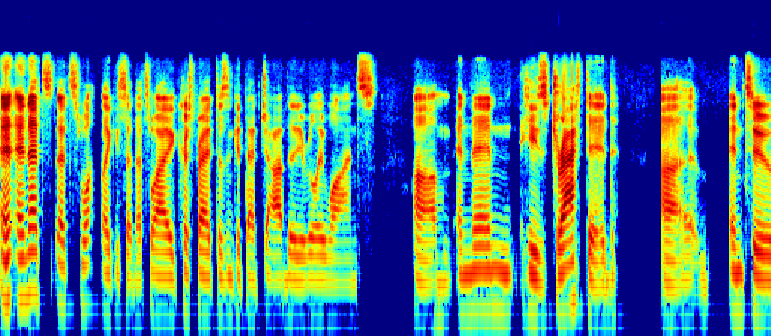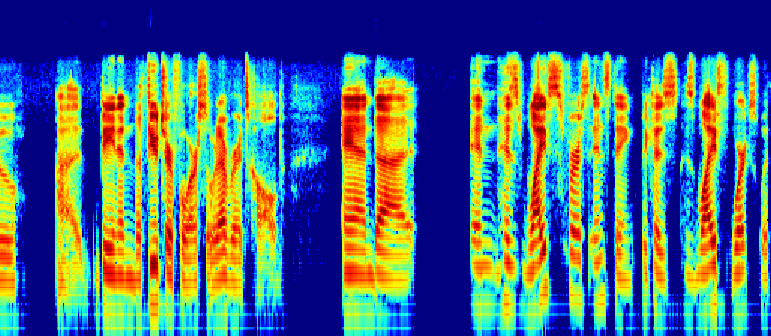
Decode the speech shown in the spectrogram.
and and that's that's what, like you said, that's why Chris Pratt doesn't get that job that he really wants. Um, and then he's drafted, uh, into, uh, being in the Future Force or whatever it's called, and uh, and his wife's first instinct because his wife works with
